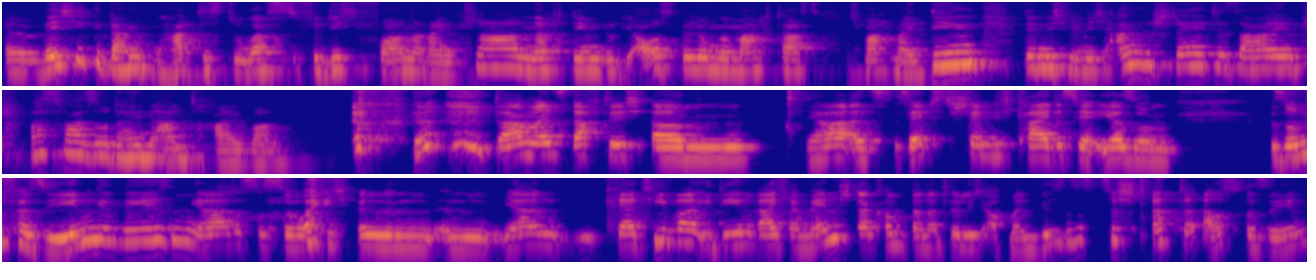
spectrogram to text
äh, welche Gedanken hattest du? Was für dich vornherein klar, nachdem du die Ausbildung gemacht hast? Ich mache mein Ding, denn ich will nicht Angestellte sein. Was war so dein Antreiber? Damals dachte ich, ähm, ja, als Selbstständigkeit ist ja eher so ein so ein Versehen gewesen. Ja, das ist so, ich bin ein, ein, ja, ein kreativer, ideenreicher Mensch. Da kommt dann natürlich auch mein Business zustande aus Versehen.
